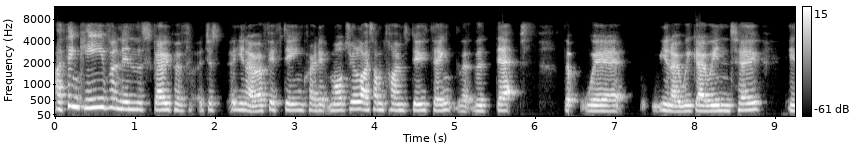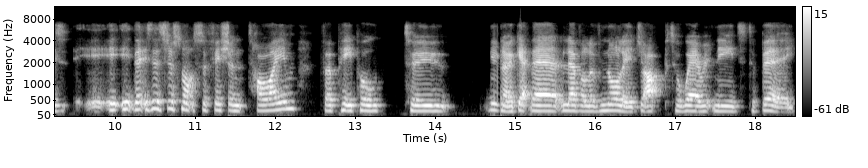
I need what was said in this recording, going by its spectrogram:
I think even in the scope of just you know a 15 credit module, I sometimes do think that the depth that we're you know we go into is it, it, just not sufficient time for people to you know get their level of knowledge up to where it needs to be.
